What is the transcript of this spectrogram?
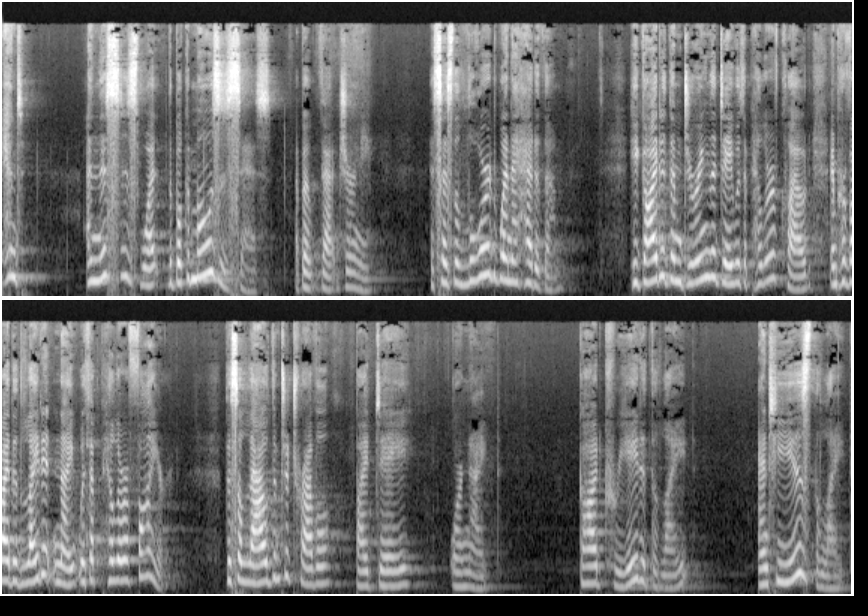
And and this is what the book of Moses says about that journey. It says, The Lord went ahead of them. He guided them during the day with a pillar of cloud and provided light at night with a pillar of fire. This allowed them to travel by day or night. God created the light, and He is the light.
